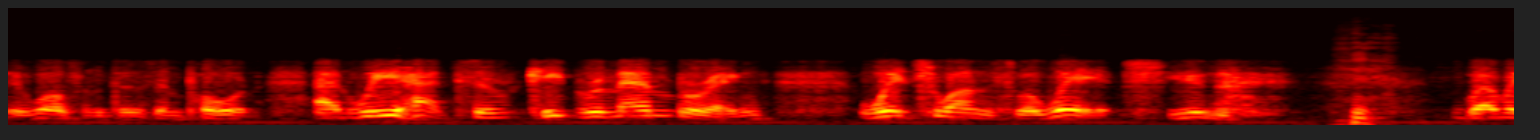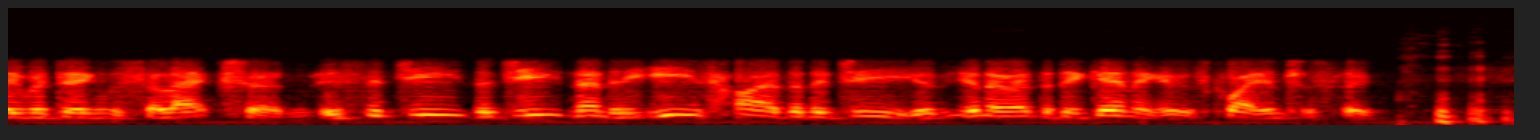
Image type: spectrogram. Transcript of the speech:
it wasn't as important. And we had to keep remembering which ones were which, you know. when we were doing the selection. Is the G, the G, no, the E's higher than the G. You know, at the beginning, it was quite interesting.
